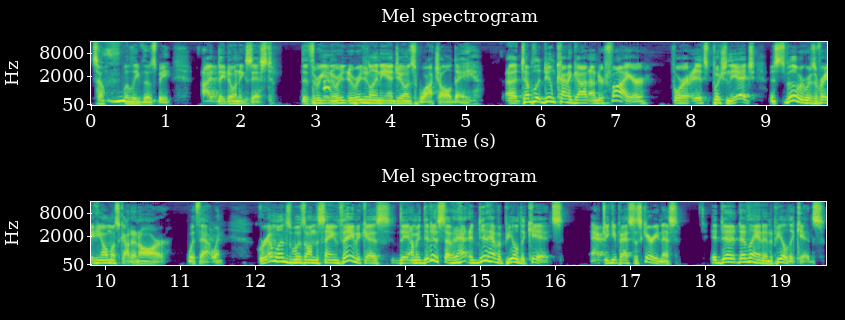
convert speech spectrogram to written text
so we'll leave those be. I, they don't exist. The three in ori- original Indiana Jones watch all day. Uh, Temple of Doom kind of got under fire for its pushing the edge, but Spielberg was afraid he almost got an R with that one. Gremlins was on the same thing because they, I mean, did stuff. It, had, it did have appeal to kids after you get past the scariness. It did, definitely had an appeal to kids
